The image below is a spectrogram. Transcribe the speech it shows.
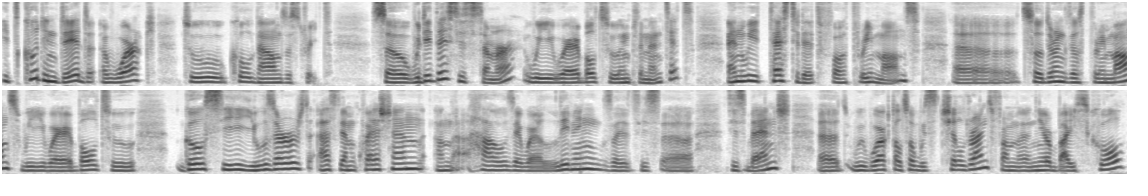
it could indeed work to cool down the street. So we did this this summer. We were able to implement it, and we tested it for three months. Uh, so during those three months, we were able to go see users, ask them questions on how they were living this uh, this bench. Uh, we worked also with children from a nearby school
